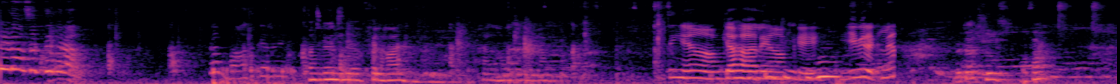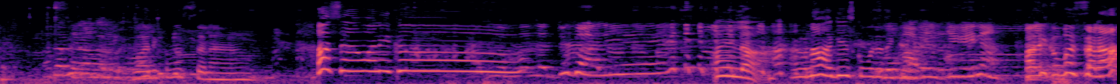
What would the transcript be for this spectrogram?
टेढ़ा हो सकता है मेरा? कर रहे हैं पहुँच गए जी फ़िलहाल हैं आप क्या हाल है आपके? ये भी रख लें। बेटा शूज़ वालेकुम अस्सलाम। अस्सलाम वालेकुम लज्जू गाली है अल्लाह रोना आ गया इसको मुझे देख के भाभी उठ के गई ना। वालेकुम अस्सलाम।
